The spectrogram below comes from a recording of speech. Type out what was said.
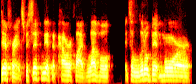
different. Specifically at the Power Five level, it's a little bit more.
